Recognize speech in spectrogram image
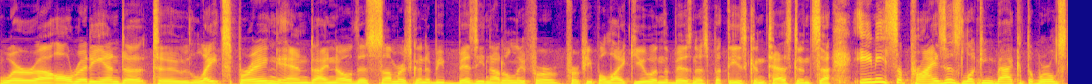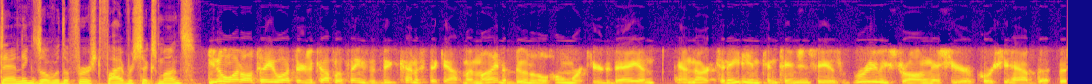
We're uh, already into to late spring, and I know this summer is going to be busy, not only for, for people like you in the business, but these contestants. Uh, any surprises looking back at the world standings over the first five or six months? You know what? I'll tell you what, there's a couple of things that did kind of stick out in my mind. I'm doing a little homework here today, and, and and our Canadian contingency is really strong this year. Of course, you have the, the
